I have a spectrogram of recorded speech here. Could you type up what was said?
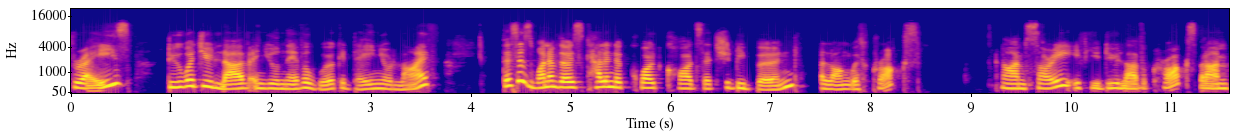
phrase, do what you love and you'll never work a day in your life, this is one of those calendar quote cards that should be burned along with Crocs. Now, I'm sorry if you do love Crocs, but I'm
